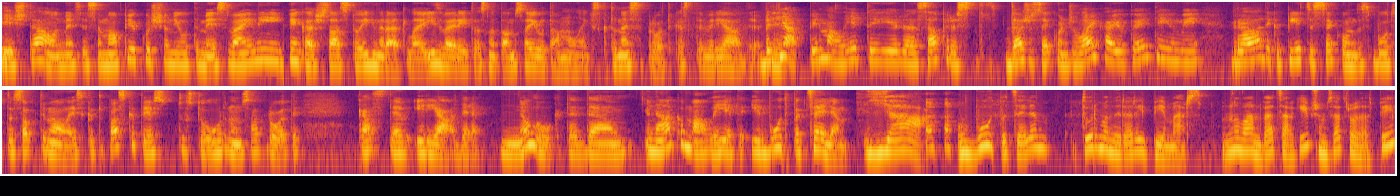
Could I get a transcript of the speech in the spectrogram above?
Tieši tā, un mēs esam apjukuši un jūtamies vainīgi. Vienkārši sāc to ignorēt, lai izvairītos no tām sajūtām. Man liekas, ka tu nesaproti, kas tev ir jādara. Bet jā, jā pirmā lieta ir uh, saprast dažu sekundžu laikā, jo pētījumi rāda, ka piecas sekundes būtu tas optimālais, kad tu paskaties uz to urnu un saproti, kas tev ir jādara. Nu, lūk, tad um, nākamā lieta ir būt pa ceļam. Jā, un būt pa ceļam, tur man ir arī piemērs nu, man vecāka īpašums atrodas pie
